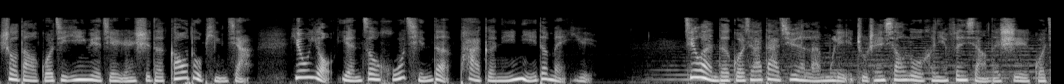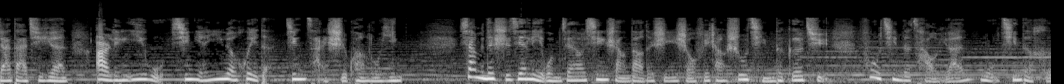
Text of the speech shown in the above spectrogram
受到国际音乐界人士的高度评价，拥有演奏胡琴的帕格尼尼的美誉。今晚的国家大剧院栏目里，主持人肖璐和您分享的是国家大剧院2015新年音乐会的精彩实况录音。下面的时间里，我们将要欣赏到的是一首非常抒情的歌曲《父亲的草原，母亲的河》，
